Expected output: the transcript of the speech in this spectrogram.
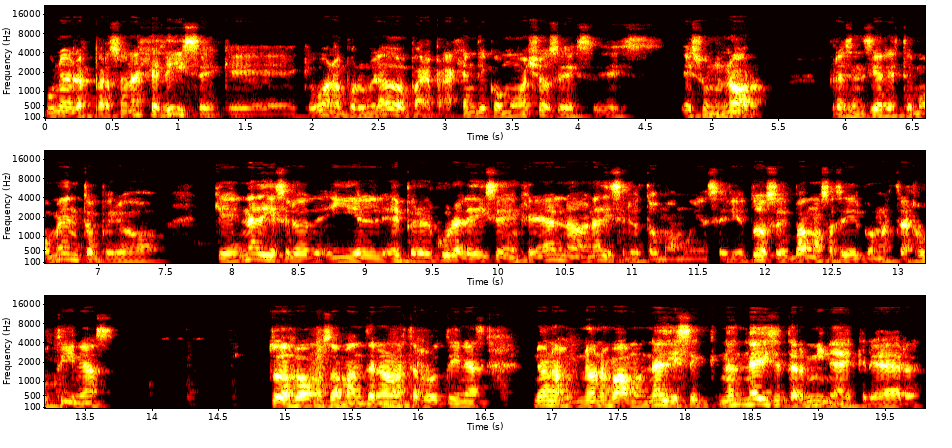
uno de los personajes dice que, bueno, por un lado, para, para gente como ellos es, es un honor presenciar este momento, pero que nadie se lo, y el, pero el cura le dice en general, no, nadie se lo toma muy en serio, todos vamos a seguir con nuestras rutinas, todos vamos a mantener nuestras rutinas, no nos, no nos vamos, nadie se, nadie se termina de creer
